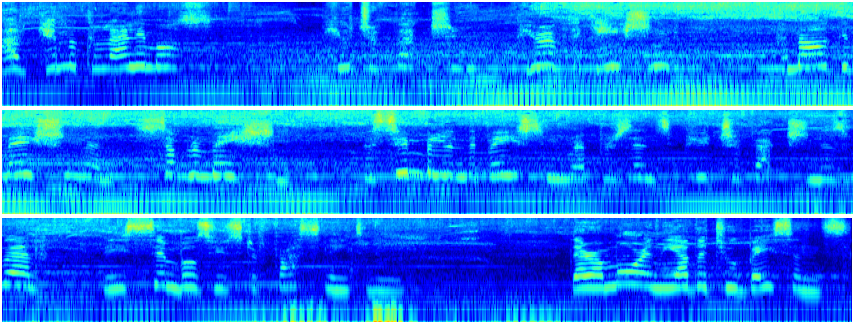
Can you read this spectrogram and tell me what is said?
Alchemical animals, putrefaction, purification, amalgamation, and sublimation. The symbol in the basin represents putrefaction as well. These symbols used to fascinate me. There are more in the other two basins,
